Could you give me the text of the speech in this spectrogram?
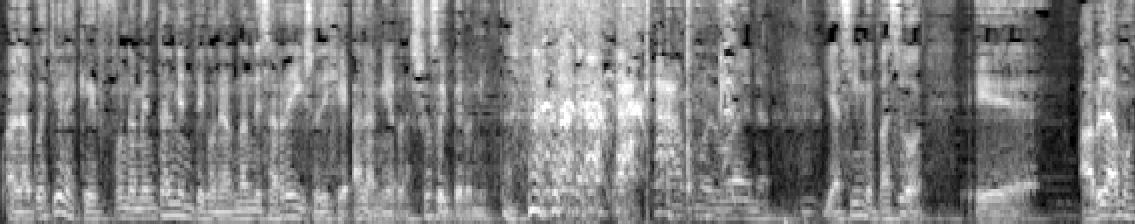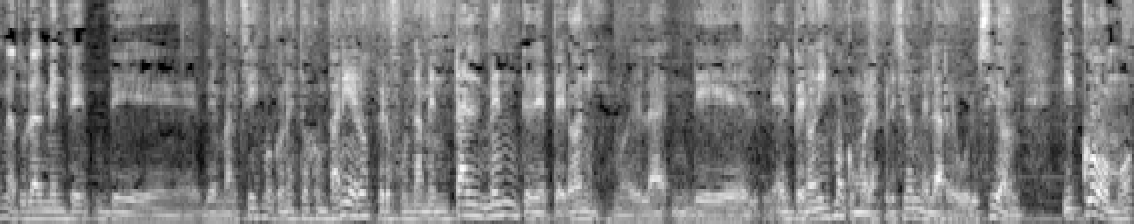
Bueno, la cuestión es que fundamentalmente con Hernández Arrey yo dije, a la mierda, yo soy peronista. Muy buena. Y así me pasó. Eh, hablamos naturalmente de, marxismo con estos compañeros, pero fundamentalmente de peronismo, de la- de el peronismo como la expresión de la revolución. Y cómo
